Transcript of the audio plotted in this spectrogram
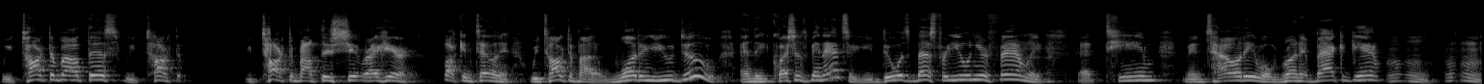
We talked about this. We talked we talked about this shit right here. Fucking telling you. We talked about it. What do you do? And the question's been answered. You do what's best for you and your family. That team mentality will run it back again. Mm-mm, mm-mm.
